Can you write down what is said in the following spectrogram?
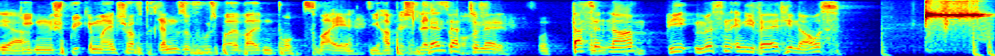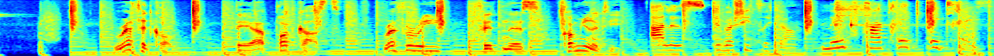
Ja. Gegen Spielgemeinschaft Remse Fußball Waldenburg 2. Die habe ich letzte Sensationell. Woche schon- Das sind Namen, die müssen in die Welt hinaus. Refitcom, der Podcast. Referee, Fitness, Community. Alles über Schiedsrichter. mit Patrick Ittrich.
